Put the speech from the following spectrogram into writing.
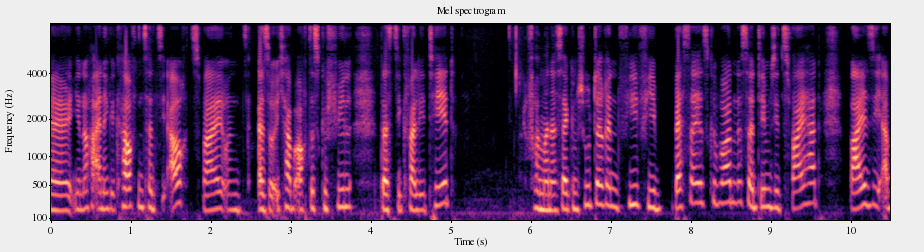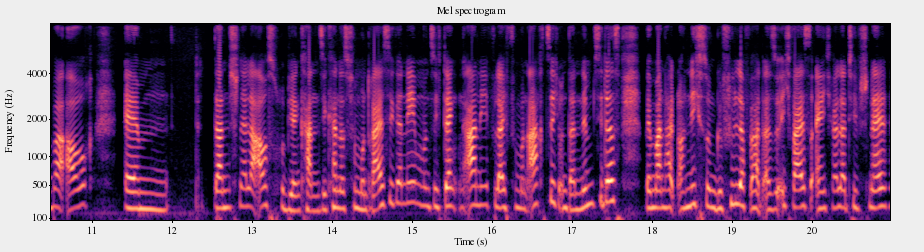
äh, ihr noch eine gekauft und jetzt hat sie auch zwei. Und also ich habe auch das Gefühl, dass die Qualität von meiner Second Shooterin viel, viel besser jetzt geworden ist, seitdem sie zwei hat, weil sie aber auch ähm, dann schneller ausprobieren kann. Sie kann das 35er nehmen und sich denken, ah nee, vielleicht 85 und dann nimmt sie das, wenn man halt noch nicht so ein Gefühl dafür hat. Also ich weiß eigentlich relativ schnell,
